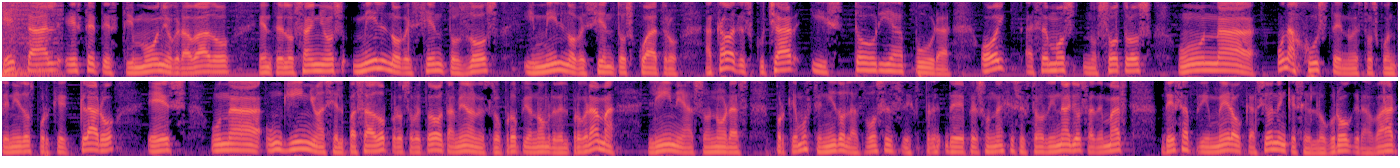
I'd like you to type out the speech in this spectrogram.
¿Qué tal este testimonio grabado entre los años 1902 y 1904? Acabas de escuchar Historia Pura. Hoy hacemos nosotros un ajuste en nuestros contenidos porque, claro, es una, un guiño hacia el pasado, pero sobre todo también a nuestro propio nombre del programa, líneas sonoras, porque hemos tenido las voces de, de, personajes extraordinarios, además de esa primera ocasión en que se logró grabar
